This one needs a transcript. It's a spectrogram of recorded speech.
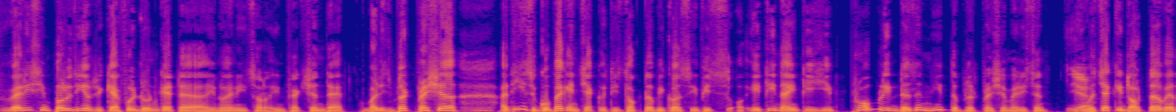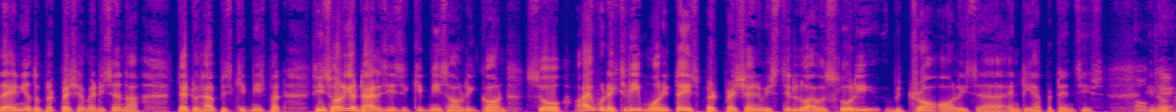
Very simple. You think you have to be careful, don't get uh, you know any sort of infection there. But his blood pressure, I think he has to go back and check with his doctor because if it's 80, 90, he probably doesn't need the blood pressure medicine. Yeah. He must check his doctor whether any of the blood pressure medicine are there to help his kidneys. But since already your dialysis, his kidneys are already gone. So I would actually monitor his blood pressure, and if it's still low, I will slowly withdraw all his uh, antihypertensives. You know,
